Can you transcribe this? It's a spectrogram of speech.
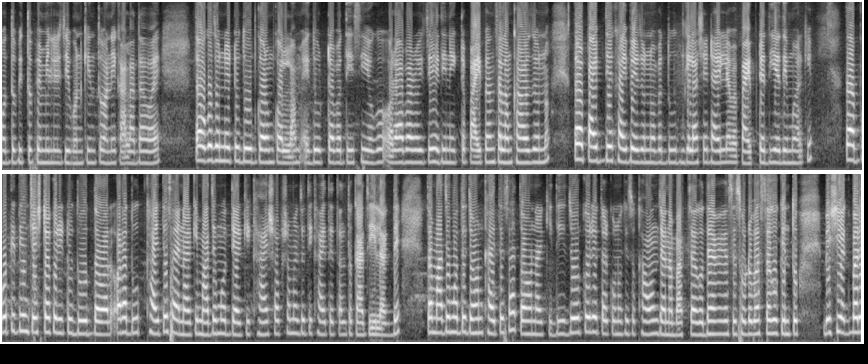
মধ্যবিত্ত ফ্যামিলির জীবন কিন্তু অনেক আলাদা হয়। তা ওগো জন্য একটু দুধ গরম করলাম, এই দুধটা আবার দিয়েছি ওগো। ওরা আবার ওই যে সেদিন একটা পাইপ আনসালাম খাওয়ার জন্য, তা পাইপ দিয়ে খাইবে এই জন্য আবার দুধ গ্লাসে ঢাইলে আবার পাইপটা দিয়ে দেবো আর কি। তা প্রতিদিন চেষ্টা করি একটু দুধ দেওয়ার। ওরা দুধ খাইতে চায় না আর কি মাঝে মধ্যে আর কি খায়। সব সময় যদি খাইতে তাহলে তো কাজেই লাগবে। তা মাঝে মধ্যে যখন খাইতে চায় তখন আর কি দিই। জোর করে তার কোনো কিছু খাওয়ান যায় না। বাচ্চাগো, দেখা গেছে ছোট বাচ্চাগো কিন্তু বেশি একবারে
